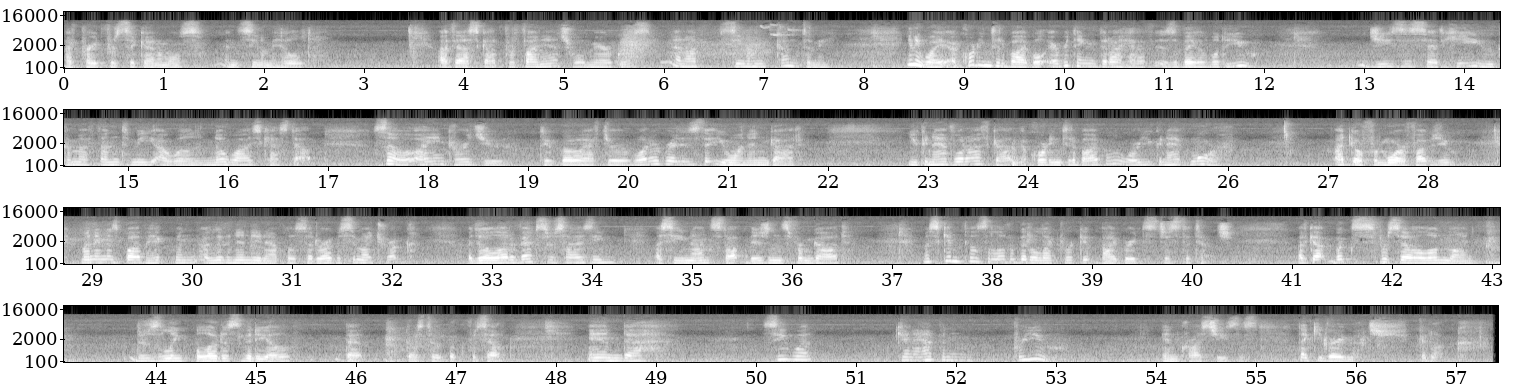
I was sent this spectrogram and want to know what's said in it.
I've prayed for sick animals and seen them healed. I've asked God for financial miracles and I've seen them come to me. Anyway according to the Bible everything that I have is available to you Jesus said, He who cometh unto me I will in no wise cast out. So I encourage you to go after whatever it is that you want in God. You can have what I've got according to the Bible, or you can have more. I'd go for more if I was you. My name is Bob Hickman. I live in Indianapolis. I drive a semi truck. I do a lot of exercising. I see non-stop visions from God. My skin feels a little bit electric. It vibrates just a touch. I've got books for sale online. There's a link below this video that goes to a book for sale. And uh, see what can happen for you in Christ Jesus. Thank you very much. Good luck.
